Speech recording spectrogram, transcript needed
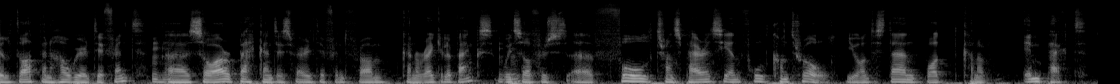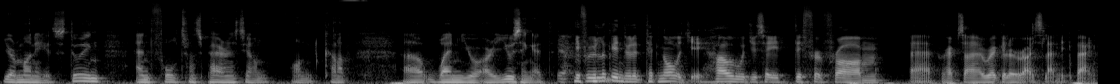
built up and how we are different. Mhm. Uh, so our backend is very different from kind of regular banks, which Mhm. offers uh, full transparency and full control. You understand what kind of impact your money is doing, and full transparency on on kind of uh, when you are using it. if we look into the technology, how would you say it differ from uh, perhaps a regular Icelandic bank?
